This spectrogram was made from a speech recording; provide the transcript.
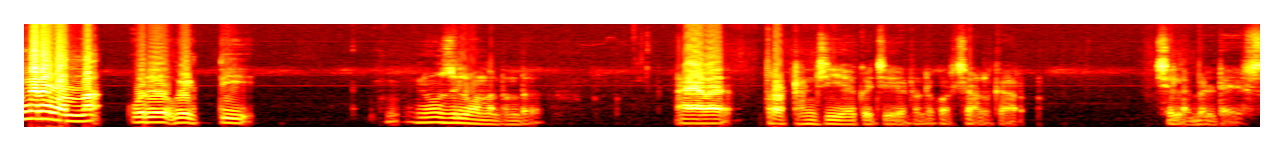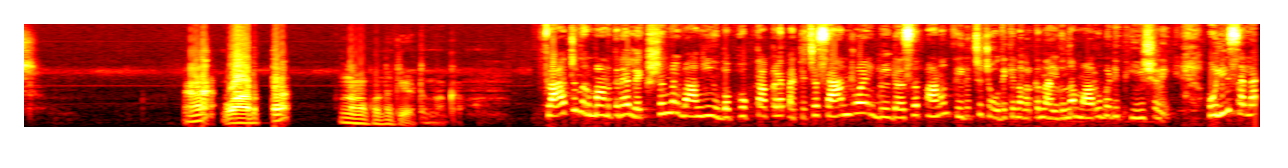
അങ്ങനെ വന്ന ഒരു വ്യക്തി ന്യൂസിൽ വന്നിട്ടുണ്ട്. അയാളെ ത്രട്ടൺ ചെയ്യുകയൊക്കെ ചെയ്തിട്ടുണ്ട് കുറച്ച് ആൾക്കാർ ചില ബിൽഡേഴ്സ് ആ വാർത്ത നമുക്കൊന്ന് കേട്ടു നോക്കാം. ഫ്ളാറ്റ് നിർമ്മാണത്തിന് ലക്ഷങ്ങൾ വാങ്ങി ഉപഭോക്താക്കളെ പറ്റിച്ച സാൻഡ്രോയിൽ ബിൽഡേഴ്സ് പണം തിരിച്ചു ചോദിക്കുന്നവർക്ക് നൽകുന്ന മറുപടി ഭീഷണി. പോലീസ് അല്ല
